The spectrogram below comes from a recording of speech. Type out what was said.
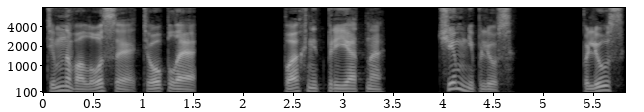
Темноволосая, теплая, пахнет приятно, чем не плюс? Плюс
